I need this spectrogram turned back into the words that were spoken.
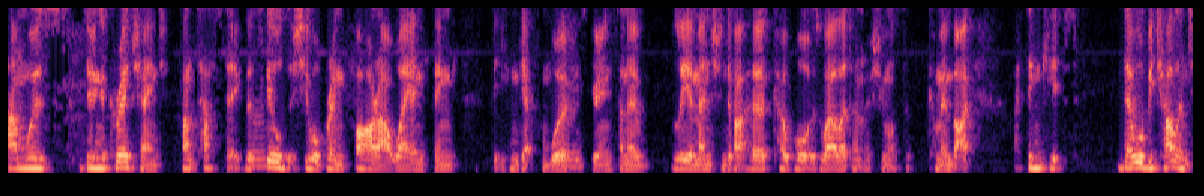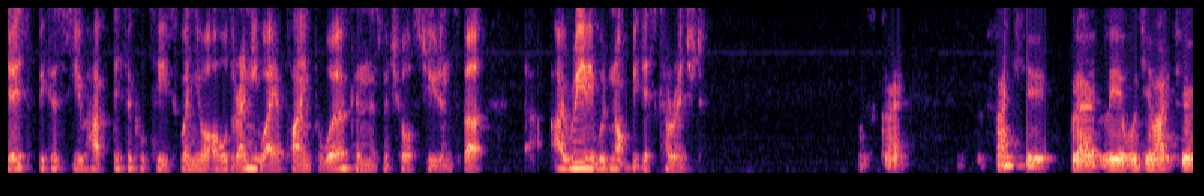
and was doing a career change. Fantastic. The mm. skills that she will bring far outweigh anything that you can get from work mm. experience. I know Liah mentioned about her cohort as well. I don't know if she wants to come in, but I, I think it's there will be challenges because you have difficulties when you're older anyway applying for work and as mature students. But I really would not be discouraged. That's great. Thank you. But uh, Liah, would you like to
